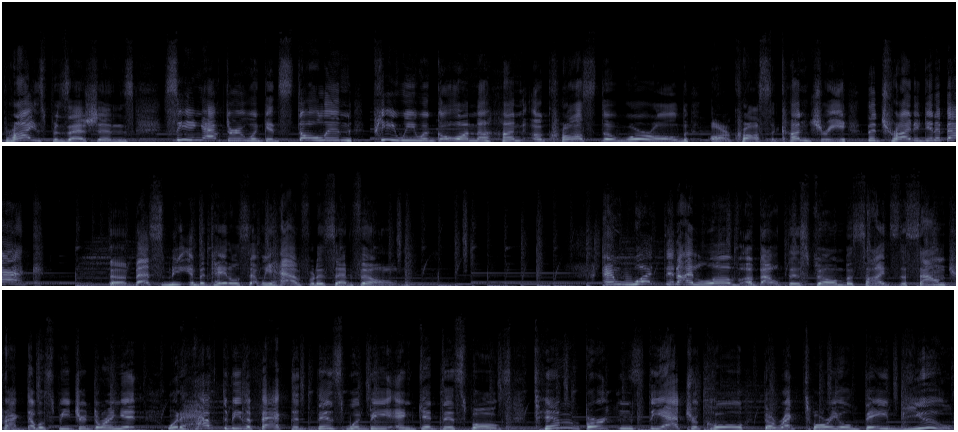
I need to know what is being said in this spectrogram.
prized possessions. Seeing after it would get stolen, Pee Wee would go on the hunt across the world, or across the country, to try to get it back. The best meat and potatoes that we have for the said film. And what did I love about this film besides the soundtrack that was featured during it? Would have to be the fact that this would be, and get this, folks, Tim Burton's theatrical directorial debut.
